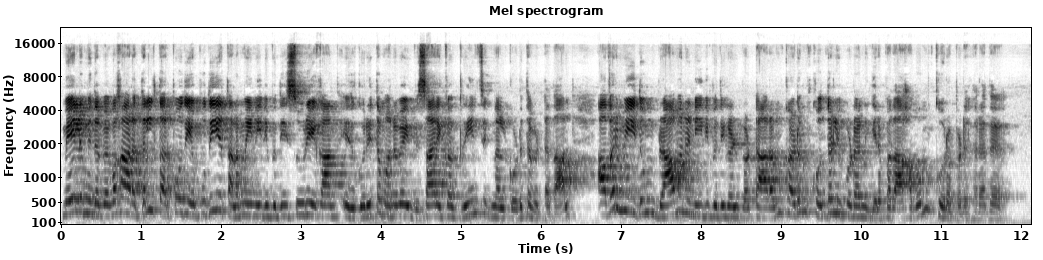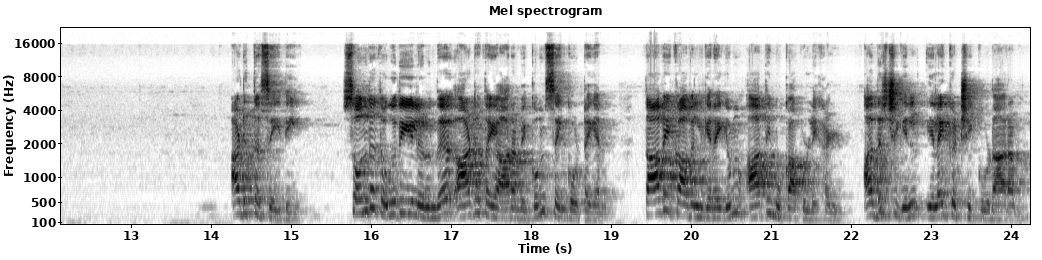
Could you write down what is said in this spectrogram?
மேலும் இந்த விவகாரத்தில் தற்போதைய புதிய தலைமை நீதிபதி சூரியகாந்த் இது குறித்த மனுவை விசாரிக்க கிரீன் சிக்னல் கொடுத்து விட்டதால் அவர் மீதும் பிராமண நீதிபதிகள் வட்டாரம் கடும் கொந்தளிப்புடன் இருப்பதாகவும் கூறப்படுகிறது. அடுத்த செய்தி. சொந்த தொகுதியிலிருந்து ஆட்டத்தை ஆரம்பிக்கும் செங்கோட்டையன். தாவைக்காவல் இணையும் அதிமுக புள்ளிகள். அதிர்ச்சியில் இலைக்கட்சி கூடாரம்.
